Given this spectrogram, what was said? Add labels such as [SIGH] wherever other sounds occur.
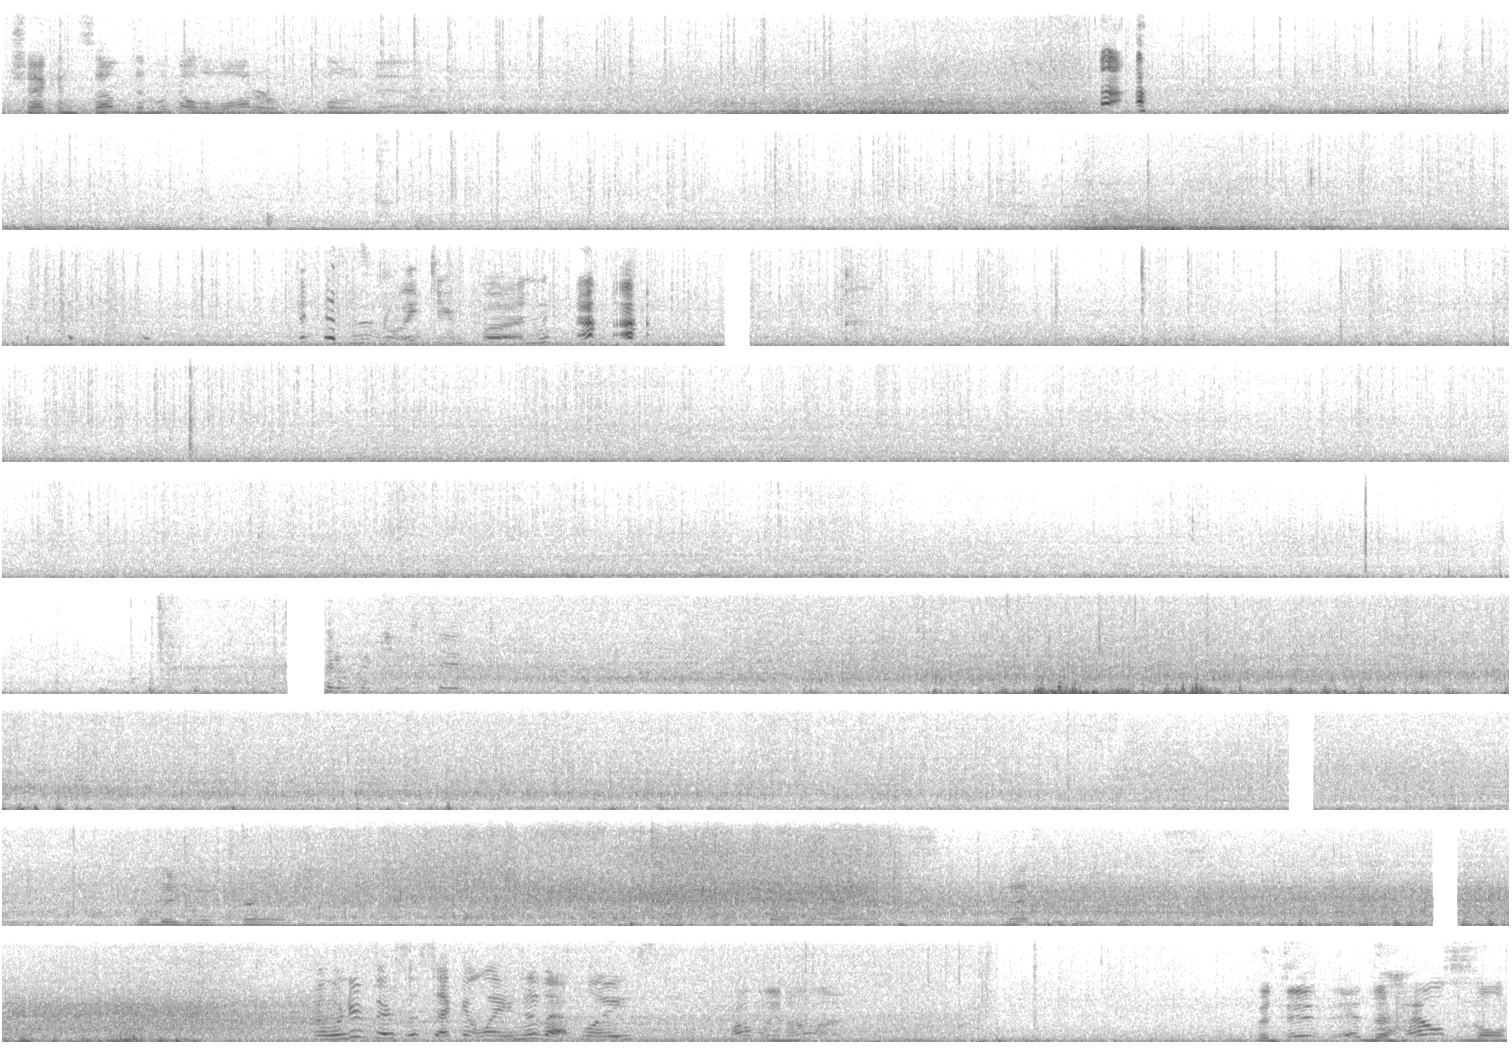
checking something. Look all the water flowing down. [LAUGHS] this is way too fun. [LAUGHS] They're digging a trench. That's ridiculous. I wonder if there's a second way into that place. Probably not. But the, the house is on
